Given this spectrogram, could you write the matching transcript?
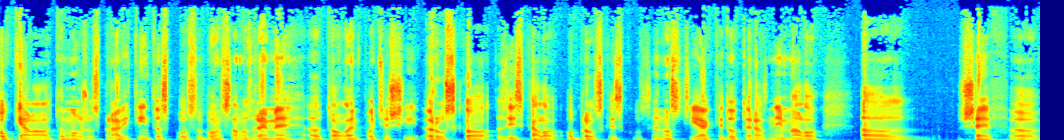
pokiaľ ale to môžu spraviť týmto spôsobom, samozrejme uh, to len poteší. Rusko získalo obrovské skúsenosti, aké doteraz nemalo. Uh, šéf uh,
